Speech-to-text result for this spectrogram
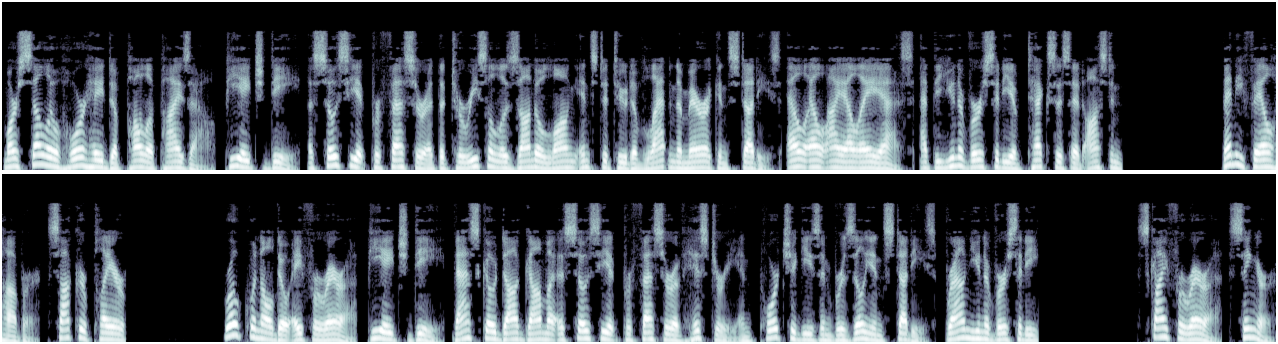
Marcelo Jorge de Paula Paixão, Ph.D., Associate Professor at the Teresa Lozano Long Institute of Latin American Studies at the University of Texas at Austin Benny Feilhaber, soccer player Roquinaldo A. Ferreira, Ph.D., Vasco da Gama Associate Professor of History and Portuguese and Brazilian Studies, Brown University Sky Ferreira, singer,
